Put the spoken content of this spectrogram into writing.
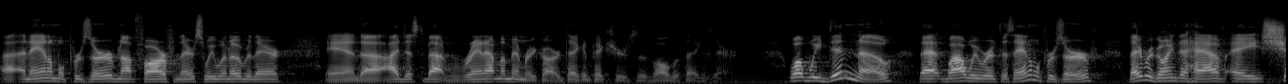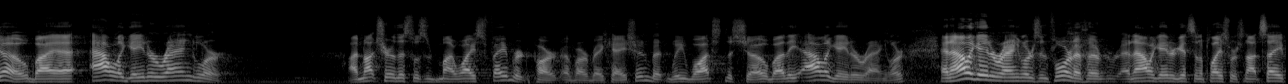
uh, an animal preserve not far from there, so we went over there, and uh, I just about ran out my memory card taking pictures of all the things there. What we didn't know that while we were at this animal preserve, they were going to have a show by an alligator wrangler. I'm not sure this was my wife's favorite part of our vacation, but we watched the show by the alligator wrangler. And alligator wranglers in Florida, if an alligator gets in a place where it's not safe,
